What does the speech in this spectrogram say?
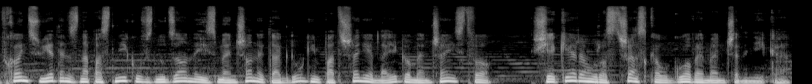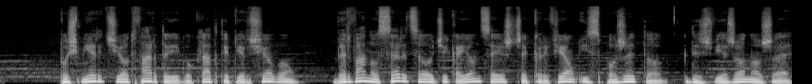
W końcu jeden z napastników, znudzony i zmęczony tak długim patrzeniem na jego męczeństwo, siekierą roztrzaskał głowę męczennika. Po śmierci otwarto jego klatkę piersiową, wyrwano serce ociekające jeszcze krwią i spożyto, gdyż wierzono, że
